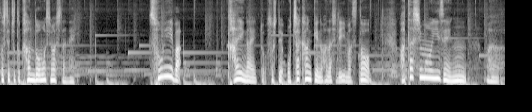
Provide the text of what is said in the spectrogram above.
そしてちょっと感動もしましたね。そういえば海外とそしてお茶関係の話で言いますと私も以前、まあ、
